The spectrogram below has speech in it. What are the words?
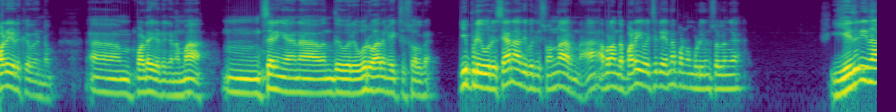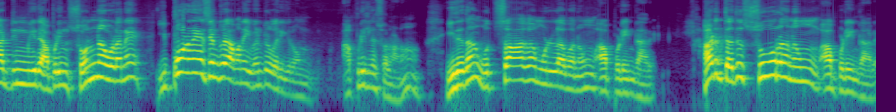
படையெடுக்க வேண்டும். படை எடுக்கணுமா? சரிங்க நான் வந்து ஒரு ஒரு வாரம் கழிச்சு சொல்கிறேன் இப்படி ஒரு சேனாதிபதி சொன்னார்னா அப்புறம் அந்த படையை வச்சுட்டு என்ன பண்ண முடியும்னு சொல்லுங்கள் எதிரி நாட்டின் மீது அப்படின்னு சொன்ன உடனே இப்பொழுதே சென்று அவனை வென்று வருகிறோம். அப்படி இல்லை சொல்லணும். இதுதான் உற்சாகம் உள்ளவனும் அப்படின்றாரு. அடுத்தது சூரனும் அப்படின்றாரு.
